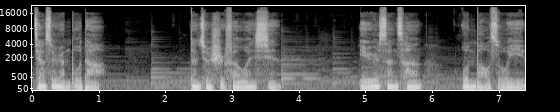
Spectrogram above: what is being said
家虽然不大，但却十分温馨。一日三餐，温饱足矣。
